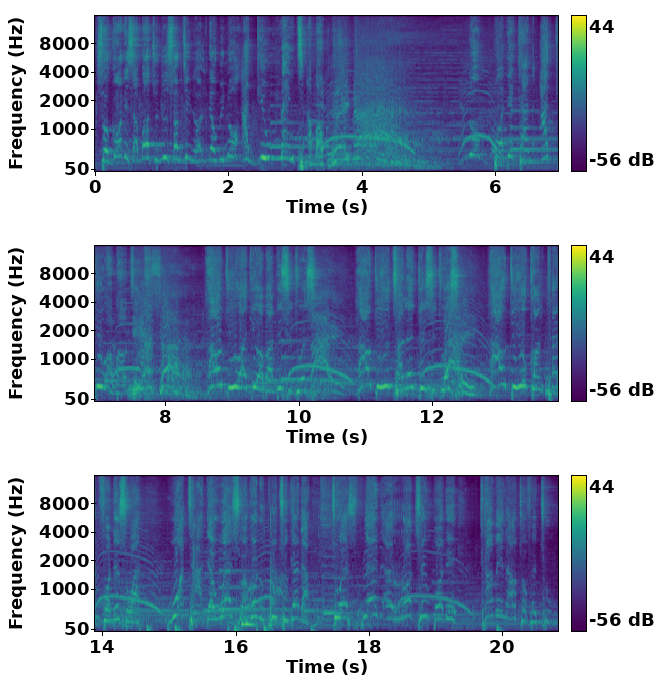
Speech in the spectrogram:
So God is about to do something. There will be no argument about it. Amen. Nobody can argue about it. Yes, sir. How do you argue about this situation? How do you challenge this situation? How do you contend for this one? What are the words you are going to put together to explain a rotting body coming out of a tomb?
